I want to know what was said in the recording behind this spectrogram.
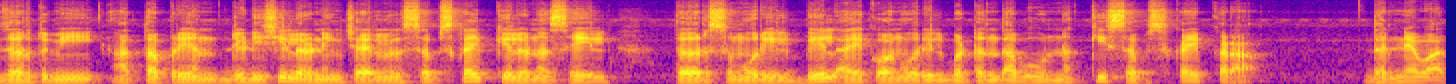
जर तुम्ही आत्तापर्यंत D D C learning channel subscribe केलं नसेल तर समोरील बेल आयकॉनवरील बटन दाबून नक्की सबस्क्राईब करा. धन्यवाद.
